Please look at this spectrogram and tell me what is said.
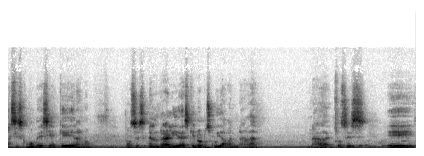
Así es como me decían que era, ¿no? Entonces, en realidad es que no nos cuidaban nada. Nada. Entonces, eh,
